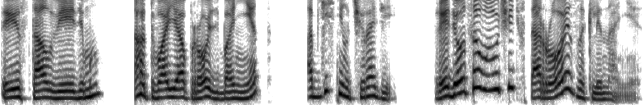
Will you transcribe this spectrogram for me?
«Ты стал видимым, а твоя просьба нет?» — объяснил чародей. «Придется выучить второе заклинание.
